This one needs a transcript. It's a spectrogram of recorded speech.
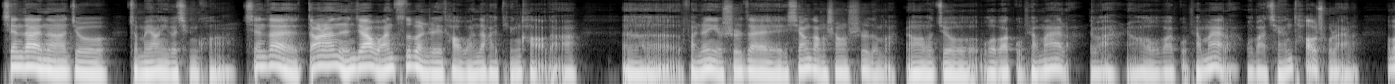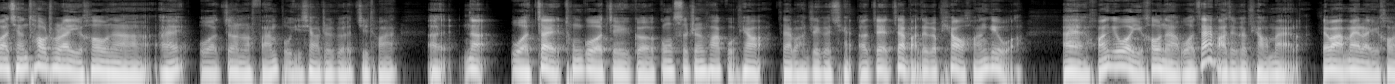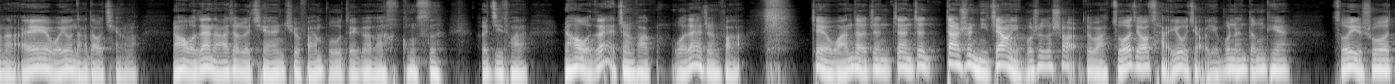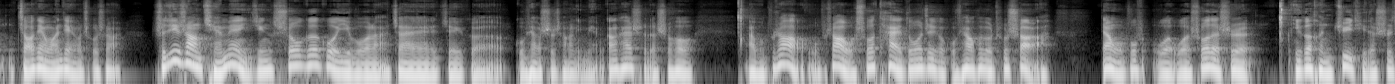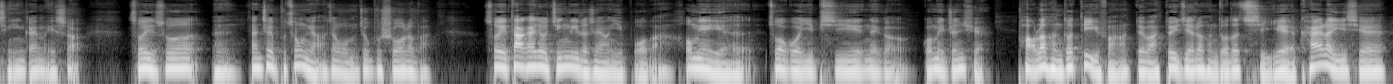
现在呢，就怎么样一个情况？现在当然人家玩资本这一套玩的还挺好的啊，呃，反正也是在香港上市的嘛。然后就我把股票卖了，对吧？然后我把股票卖了，我把钱套出来了。我把钱套出来以后呢，哎，我这呢反哺一下这个集团。呃，那我再通过这个公司增发股票，再把这个钱呃再再把这个票还给我，哎，还给我以后呢，我再把这个票卖了，对吧？卖了以后呢，哎，我又拿到钱了，然后我再拿这个钱去反哺这个公司和集团，然后我再增发，我再增发，这玩的正正正，但是你这样也不是个事儿，对吧？左脚踩右脚也不能登天，所以说早点晚点要出事儿。实际上前面已经收割过一波了，在这个股票市场里面，刚开始的时候，哎，我不知道，我不知道我说太多这个股票会不会出事儿啊？但我不，我我说的是一个很具体的事情，应该没事儿。所以说，嗯，但这不重要，这我们就不说了吧。所以大概就经历了这样一波吧，后面也做过一批那个国美甄选，跑了很多地方，对吧？对接了很多的企业，开了一些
